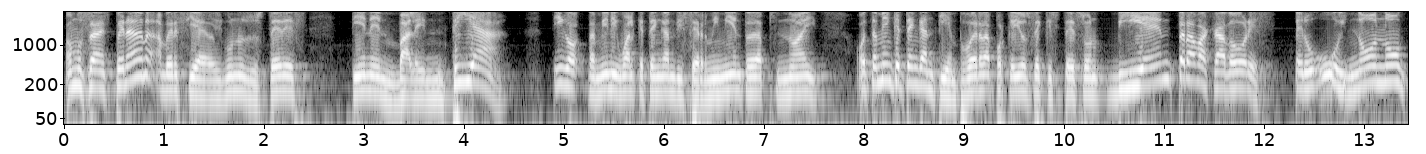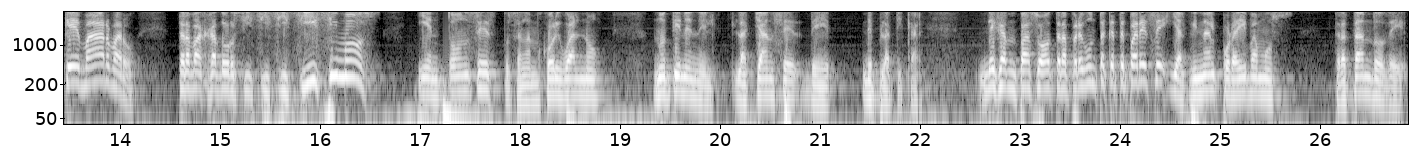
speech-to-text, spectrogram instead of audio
Vamos a esperar a ver si algunos de ustedes tienen valentía. Digo, también igual que tengan discernimiento, pues no hay... O también que tengan tiempo, ¿verdad? Porque yo sé que ustedes son bien trabajadores. Pero, uy, no, no, qué bárbaro. Trabajadorcísimos. Y entonces, pues a lo mejor igual no, no tienen la chance de, de platicar. Déjame paso a otra pregunta, ¿qué te parece? Y al final por ahí vamos tratando de,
